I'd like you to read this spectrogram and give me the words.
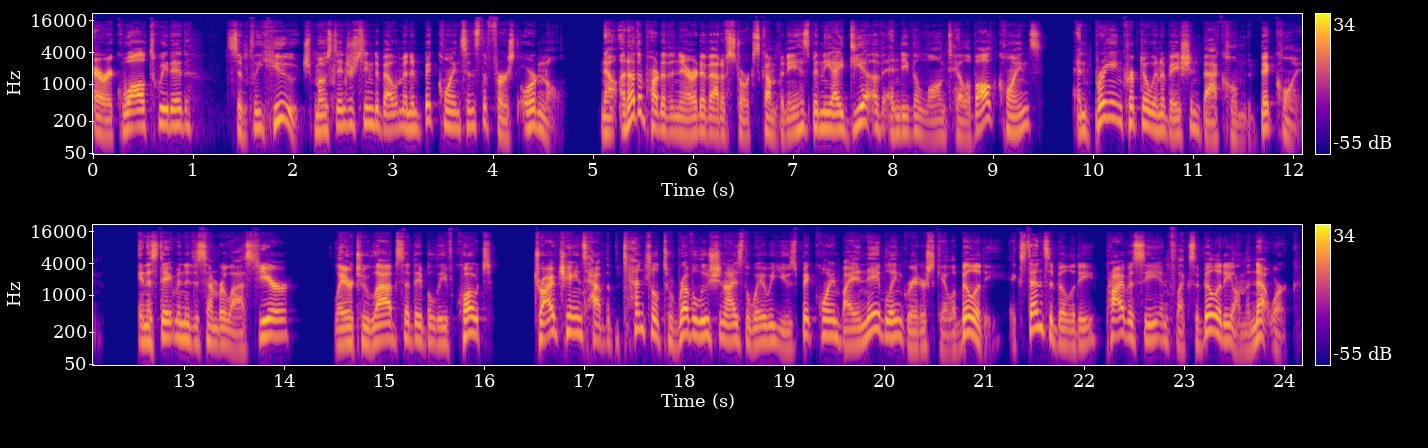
Eric Wall tweeted, Simply huge, most interesting development in Bitcoin since the first ordinal. Now, another part of the narrative out of Sztorc's company has been the idea of ending the long tail of altcoins and bringing crypto innovation back home to Bitcoin. In a statement in December last year, Layer 2 Labs said they believe, quote, Drive chains have the potential to revolutionize the way we use Bitcoin by enabling greater scalability, extensibility, privacy, and flexibility on the network.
